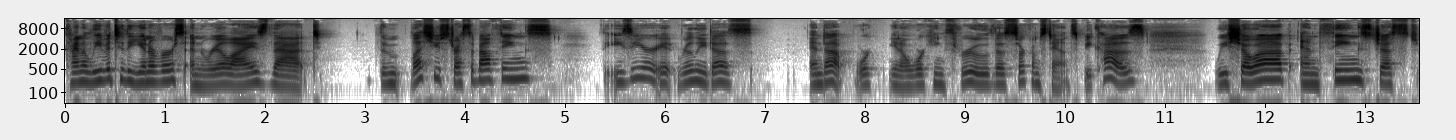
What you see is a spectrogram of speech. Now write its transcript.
kind of leave it to the universe and realize that the less you stress about things, the easier it really does end up work, you know, working through the circumstance because we show up and things just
